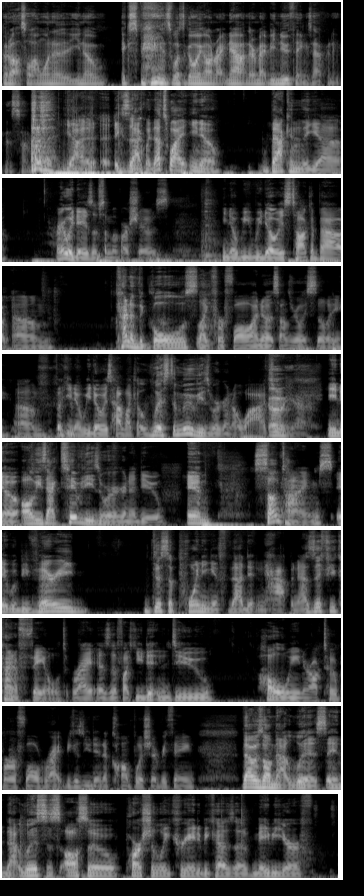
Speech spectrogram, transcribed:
but also I want to, you know, experience what's going on right now, and there might be new things happening this summer. yeah, exactly. That's why you know, back in the uh, early days of some of our shows, you know, we we'd always talk about um, kind of the goals like for fall. I know it sounds really silly, um, but you know, we'd always have like a list of movies we're gonna watch. oh and, yeah, you know, all these activities we're gonna do, and sometimes it would be very disappointing if that didn't happen as if you kind of failed right as if like you didn't do halloween or october or fall right because you didn't accomplish everything that was on that list and that list is also partially created because of maybe you're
